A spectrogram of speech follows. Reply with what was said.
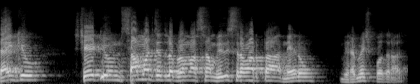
థ్యాంక్ యూ స్టేట్ యూన్ సామాన్య చేతుల బ్రహ్మాస్త్రం విధిశ్ర వార్త నేను మీ రమేష్ పోతరాజు.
